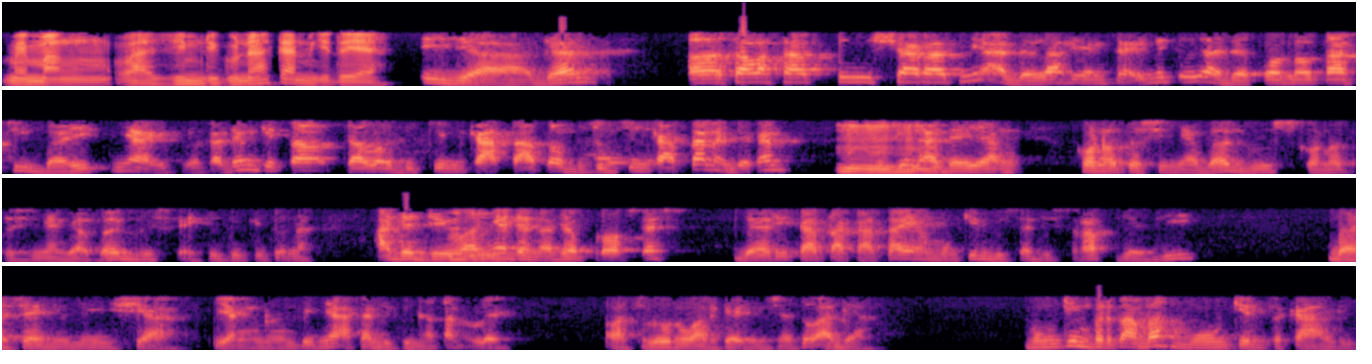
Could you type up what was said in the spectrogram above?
memang lazim digunakan gitu ya? Iya, dan uh, salah satu syaratnya adalah yang saya ingat itu ada konotasi baiknya gitu. Kadang kita kalau bikin kata atau bikin singkatan aja kan mm-hmm. mungkin ada yang konotasinya bagus, konotasinya nggak bagus kayak gitu-gitu. Nah, ada dewanya mm-hmm. dan ada proses dari kata-kata yang mungkin bisa diserap jadi bahasa Indonesia yang nantinya akan digunakan oleh uh, seluruh warga Indonesia itu ada. Mungkin bertambah, mungkin sekali.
